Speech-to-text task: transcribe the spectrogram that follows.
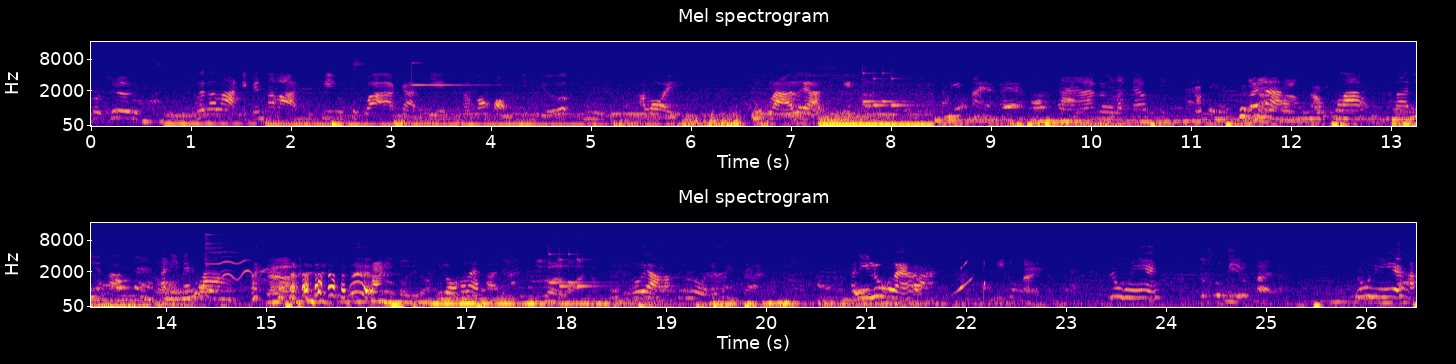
สดชื่นเมื่อตลาดนี้เป็นตลาดที่รู้สึกว่าอากาศเย็นแล้วก็ของกินเยอะอืมอร่อย ทุกร้านเลยอะจริงๆ ค่ะได้หนาคลั่งร้านนี้ค่ะอันนี้ไม่คลั่งข้างตัวเดียวกิโลเท่าไหร่คะเนี่ยนี่โลละร้อยครับตัวอย่างละครึ่งโลได้ไหมได้อันนี้ลูกอะไรคะมีลูกไหนลูกนี้ไงลูกลูกนี้ลูกไหนลูกนี้ไงค่ะ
